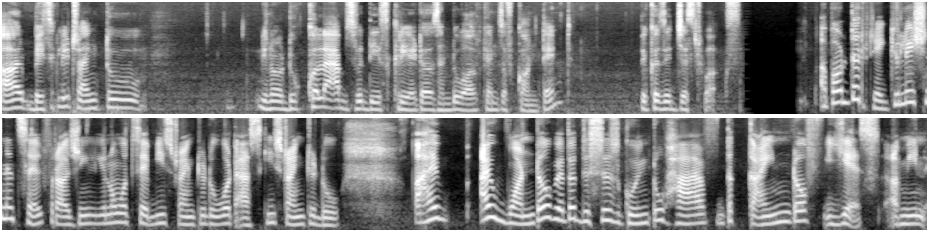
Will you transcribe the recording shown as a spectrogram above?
are basically trying to, you know, do collabs with these creators and do all kinds of content because it just works. About the regulation itself, Rajneel, you know what SEBI is trying to do, what ASCI is trying to do. I I wonder whether this is going to have the kind of yes. I mean,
